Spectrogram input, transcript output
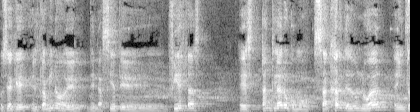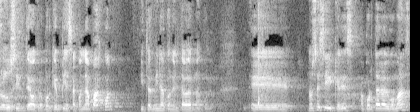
O sea que el camino de, de las siete fiestas es tan claro como sacarte de un lugar e introducirte a otro, porque empieza con la Pascua y termina con el tabernáculo. Eh, no sé si querés aportar algo más.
